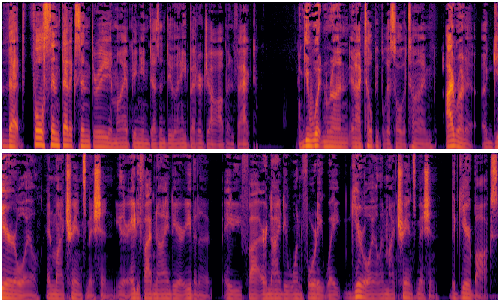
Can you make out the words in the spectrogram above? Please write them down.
that full synthetic Syn3, in my opinion, doesn't do any better job. In fact, you wouldn't run, and I tell people this all the time. I run a, a gear oil in my transmission, either eighty five ninety or even a eighty five or ninety one forty weight gear oil in my transmission, the gearbox.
